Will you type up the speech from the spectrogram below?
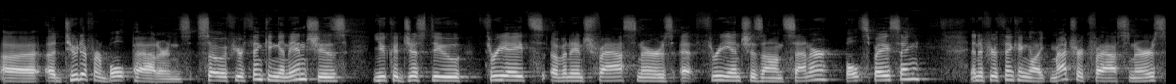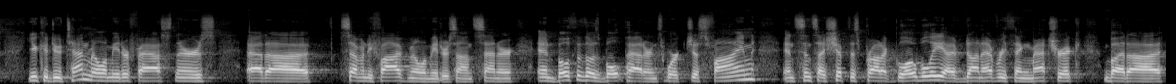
uh, two different bolt patterns. So if you're thinking in inches, you could just do 3 eighths of an inch fasteners at 3 inches on center bolt spacing. And if you're thinking like metric fasteners, you could do 10 millimeter fasteners at uh, 75 millimeters on center. And both of those bolt patterns work just fine. And since I ship this product globally, I've done everything metric, but uh,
